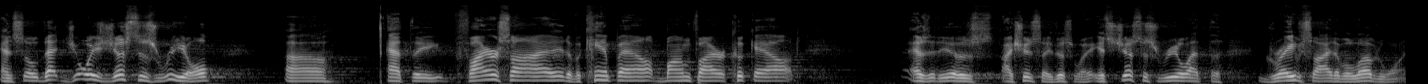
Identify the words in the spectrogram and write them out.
And so that joy is just as real uh, at the fireside of a campout, bonfire, cookout, as it is, I should say this way, it's just as real at the graveside of a loved one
